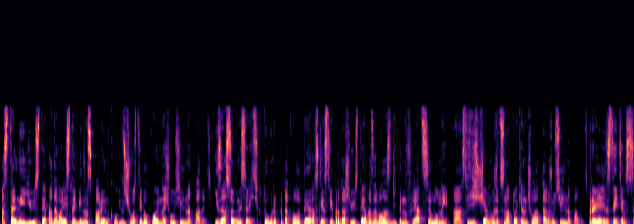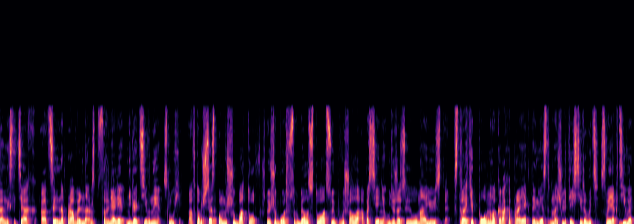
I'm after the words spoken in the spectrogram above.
остальные UST продавались на Binance по рынку, из-за чего стейблкоин начал усиленно падать. Из-за особенностей архитектуры протокола Terra вследствие продаж UST образовалась гиперинфляция Луны, а в связи с чем уже цена токена начала также усиленно падать. Параллельно с этим в социальных сетях а, целенаправленно распространяли негативные слухи, а в том числе с помощью ботов, что еще больше усугубляло ситуацию и повышало опасения у держателей Луна и UST. В страхе полного краха проекта инвесторы начали фиксировать свои активы,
